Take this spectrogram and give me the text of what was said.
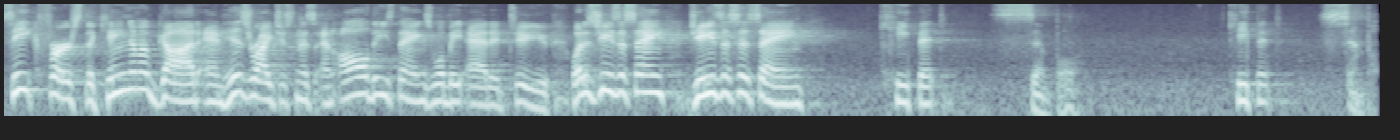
Seek first the kingdom of God and his righteousness, and all these things will be added to you. What is Jesus saying? Jesus is saying, keep it simple. Keep it simple.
